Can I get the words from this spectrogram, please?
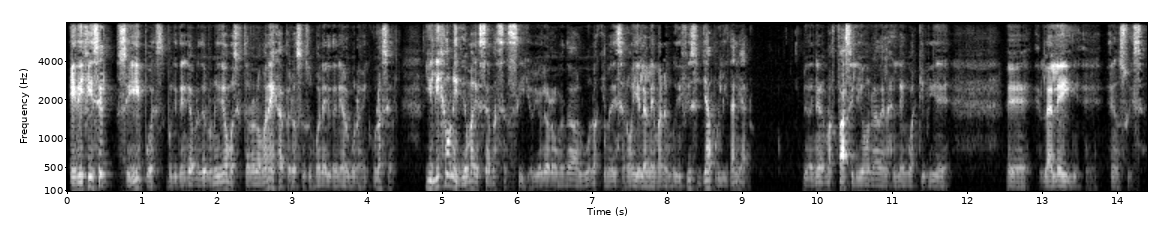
¿Es difícil? Sí, pues, porque tiene que aprender un idioma si usted no lo maneja, pero se supone que tenía alguna vinculación. Y elija un idioma que sea más sencillo. Yo le he recomendado a algunos que me dicen, oye, el alemán es muy difícil. Ya, pues el italiano. El italiano es más fácil y es una de las lenguas que pide eh, la ley eh, en Suiza.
